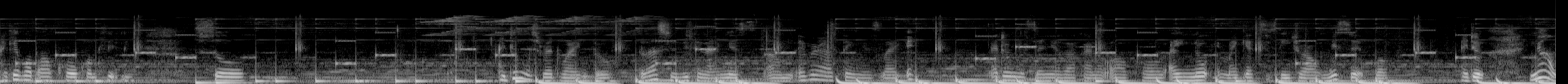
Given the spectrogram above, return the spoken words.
I gave up alcohol completely. So I do miss red wine though. That's the only thing I miss. Um, every other thing is like, eh, I don't miss any other kind of alcohol. I know it might get to stage where I'll miss it, but I don't. Now,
